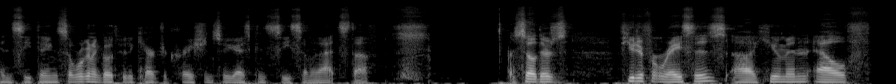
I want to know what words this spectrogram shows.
and see things. So we're going to go through the character creation so you guys can see some of that stuff. So there's a few different races, uh, human, elf,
